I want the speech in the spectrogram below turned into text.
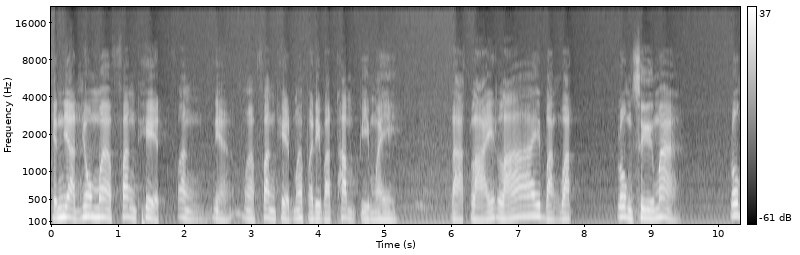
เห็นญาติโยมมาฟังเทศฟังเนี่ยมาฟังเทศมาปฏิบัติธรรมปีใหม่ หลากหลายหลายบางวัดลงซื้อมาลง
